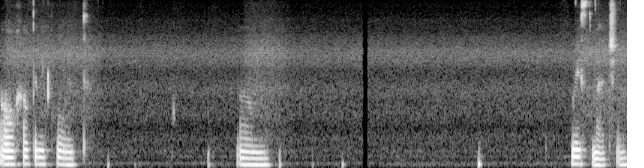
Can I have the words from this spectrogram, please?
oh how can I call it. Um, matching.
